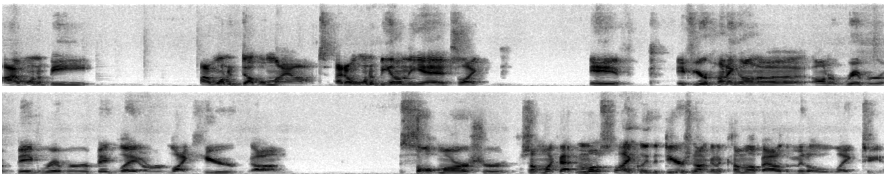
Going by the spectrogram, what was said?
I want to be, I want to double my odds. I don't want to be on the edge like if if you're hunting on a on a river, a big river, a big lake, or like here, um, salt marsh or something like that, most likely the deer's not going to come up out of the middle of the lake to you.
